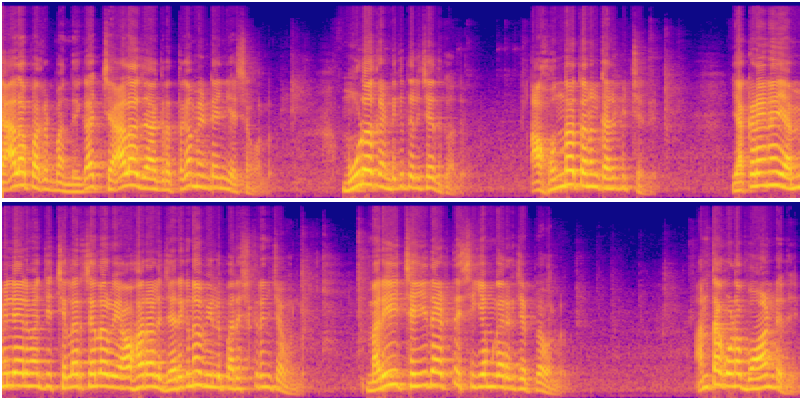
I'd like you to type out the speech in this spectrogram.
చాలా పకడ్బందీగా చాలా జాగ్రత్తగా మెయింటైన్ చేసేవాళ్ళు. మూడో కంటికి తెలిసేది కాదు. ఆ హుందాతనం కనిపించేది. ఎక్కడైనా ఎమ్మెల్యేల మధ్య చిల్లర చిల్లర వ్యవహారాలు జరిగినా వీళ్ళు పరిష్కరించేవాళ్ళు. మరీ చెయ్యి దాటితే సీఎం గారికి చెప్పేవాళ్ళు. అంతా కూడా బాగుండేది.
